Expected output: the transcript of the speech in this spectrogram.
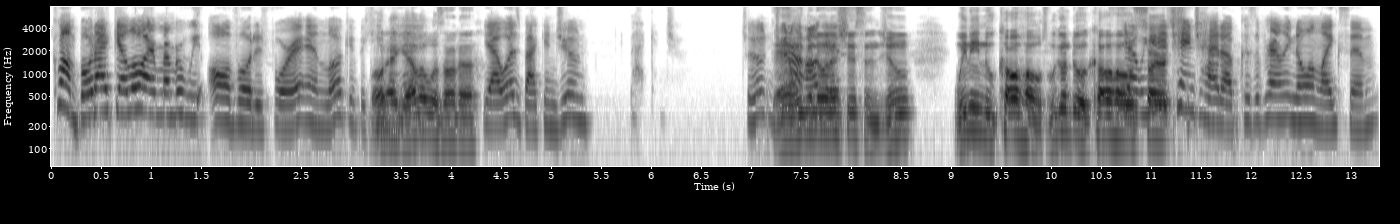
Come on, Bodak Yellow. I remember we all voted for it, and look, it became. a Bodak hit. Yellow was on a. Yeah, it was back in June. Back June. June. June Damn, we've been doing this shit since June. We need new co-hosts. We're gonna do a co-host Yeah, we search. need to change head up because apparently no one likes him.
